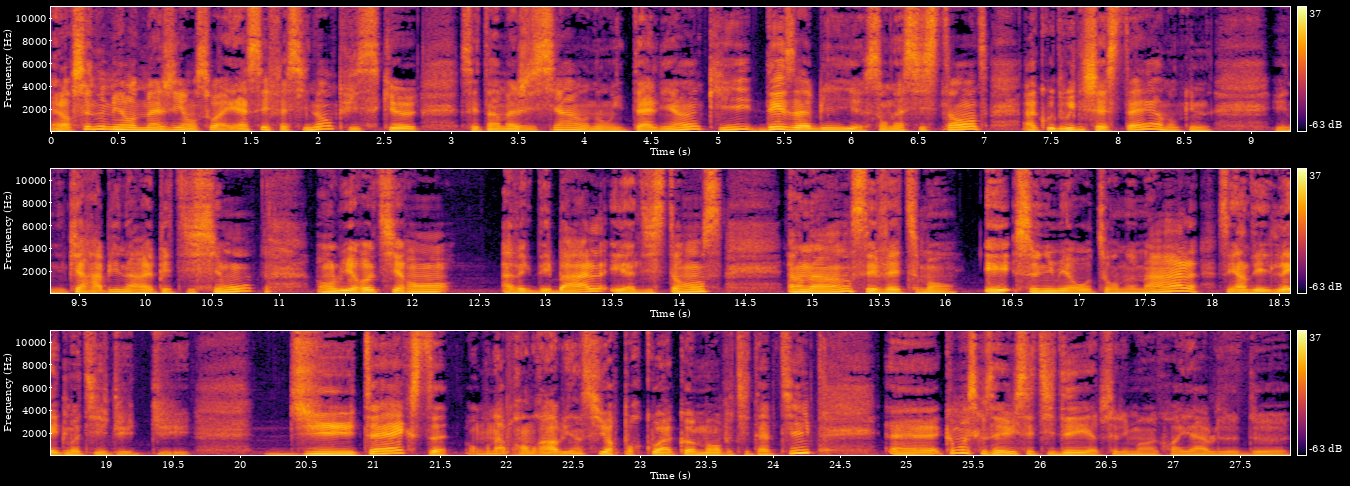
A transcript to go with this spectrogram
Alors ce numéro de magie en soi est assez fascinant puisque c'est un magicien au nom italien qui déshabille son assistante à coup de Winchester, donc une, une carabine à répétition, en lui retirant avec des balles et à distance un à un ses vêtements. Et ce numéro tourne mal, c'est un des leitmotifs du, du, du texte. On apprendra bien sûr pourquoi, comment, petit à petit. Euh, comment est-ce que vous avez eu cette idée absolument incroyable de,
